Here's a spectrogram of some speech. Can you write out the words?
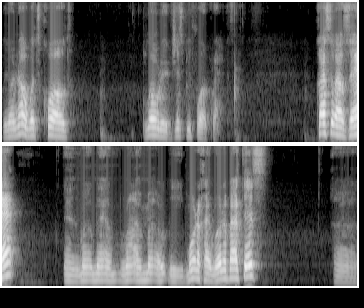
We don't know what's called bloated just before it cracks. Kasav that, and the Mordechai wrote about this. Uh,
